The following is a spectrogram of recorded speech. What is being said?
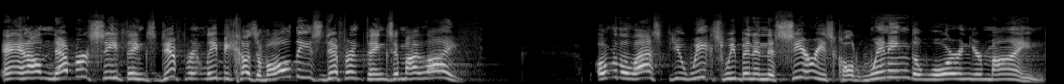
And I'll never see things differently because of all these different things in my life. Over the last few weeks, we've been in this series called Winning the War in Your Mind.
